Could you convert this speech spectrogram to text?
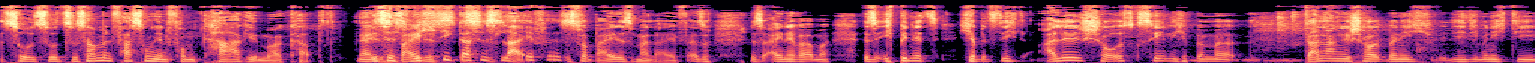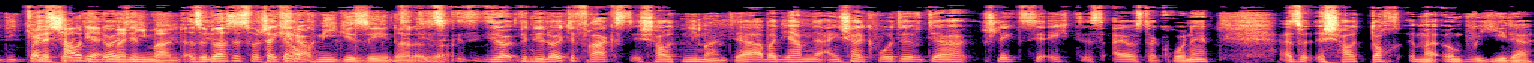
so, so Zusammenfassungen vom Tag immer gehabt? Nein, ist es beides, wichtig, dass es live ist? Es war beides mal live. Also das eine war immer, also ich bin jetzt, ich habe jetzt nicht alle Shows gesehen, ich habe immer dann angeschaut, wenn ich, die, wenn ich die, die Gäste, Weil es schaut ja Leute, immer niemand. Also du hast es wahrscheinlich genau, auch nie gesehen oder die, so. Die, wenn du Leute fragst, schaut niemand, ja, aber die haben eine Einschaltquote, der schlägt sich echt das Ei aus der Krone. Also es schaut doch immer irgendwo jeder.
